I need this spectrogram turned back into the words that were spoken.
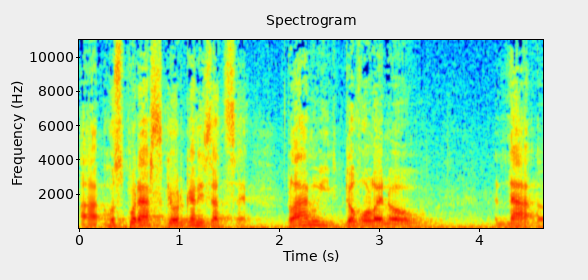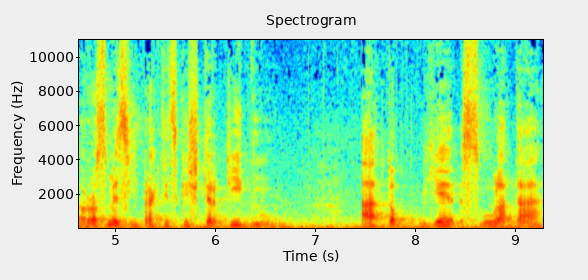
a hospodářské organizace plánují dovolenou na rozmezí prakticky čtyř týdnů. A to je smůla ta,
